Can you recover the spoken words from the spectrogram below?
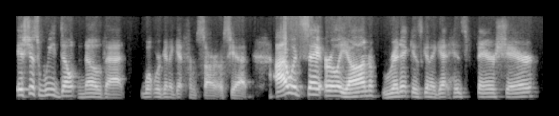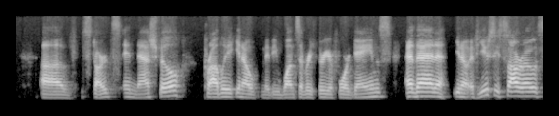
It's just we don't know that what we're going to get from Saros yet. I would say early on, Rittich is going to get his fair share of starts in Nashville, probably, you know, maybe once every three or four games. And then, you know, if Juuse Saros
